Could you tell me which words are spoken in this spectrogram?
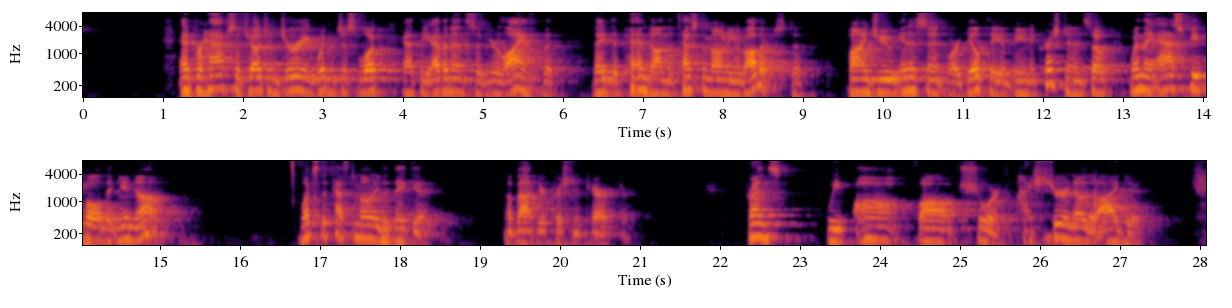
And perhaps a judge and jury wouldn't just look at the evidence of your life, but they depend on the testimony of others to find you innocent or guilty of being a Christian. And so when they ask people that you know, what's the testimony that they give about your Christian character? Friends, we all fall short. I sure know that I do.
